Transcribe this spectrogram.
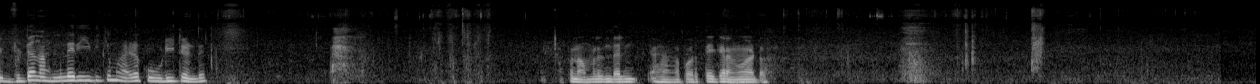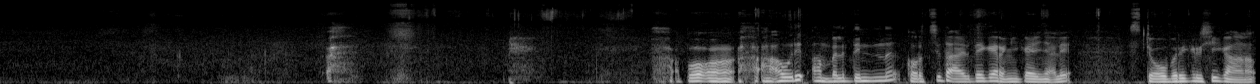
ഇവിടെ നല്ല രീതിക്ക് മഴ കൂടിയിട്ടുണ്ട്. അപ്പോൾ നമ്മൾ എന്തായാലും പുറത്തേക്ക് ഇറങ്ങും കേട്ടോ അപ്പോൾ ആ ഒരു അമ്പലത്തിൽ നിന്ന് കുറച്ച് താഴത്തേക്ക് ഇറങ്ങിക്കഴിഞ്ഞാൽ സ്ട്രോബെറി കൃഷി കാണാം.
